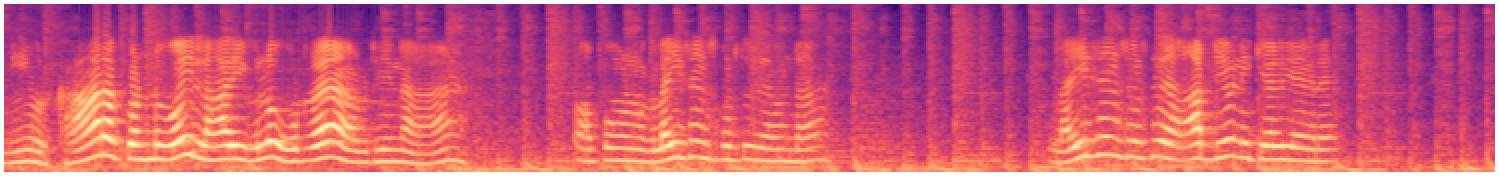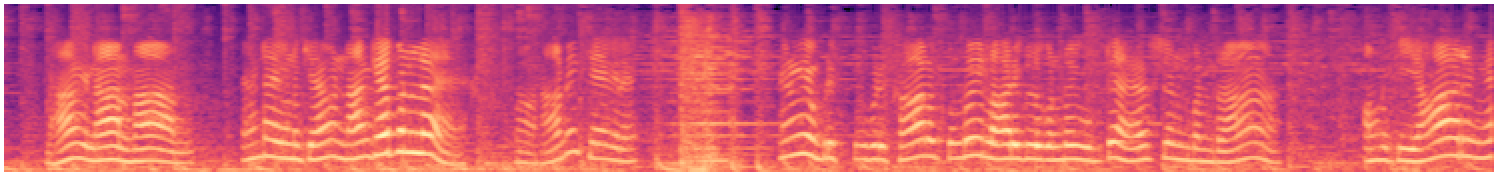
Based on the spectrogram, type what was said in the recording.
நீ ஒரு காரை கொண்டு போய் லாரிக்குள்ளே விட்ற அப்படின்னா அப்போ உனக்கு லைசன்ஸ் கொடுத்தது வேண்டா லைசன்ஸ் கொடுத்து ஆர்டிஓ நீ கேள்வி கேட்குற நான் நான் நான் ஏன்டா இவனுக்கு கேவன் நான் கேட்பேன்ல நான் நானே கேட்குறேன் எனவே இப்படி இப்படி காரை கொண்டு போய் லாரிக்குள்ளே கொண்டு போய் விட்டு ஆக்சிடென்ட் பண்ணுறான் அவனுக்கு யாருங்க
